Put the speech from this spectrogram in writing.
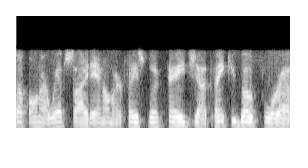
up on our website and on our Facebook page. Uh, thank you both for uh,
